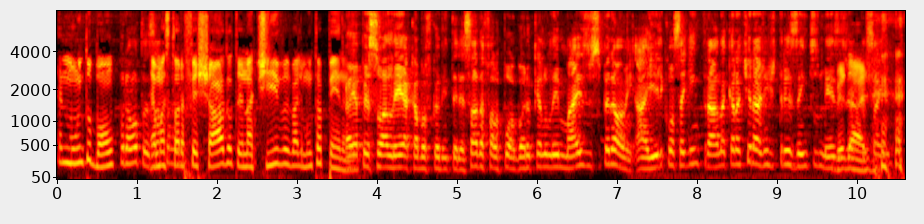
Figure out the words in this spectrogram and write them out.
É muito bom. Pronto, É uma exatamente. história fechada, alternativa e vale muito a pena. Aí né? a pessoa lê, acaba ficando interessada, fala, pô, agora eu quero ler mais de Super-Homem. Aí ele consegue entrar naquela tiragem de 300 meses Verdade. já pra sair.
